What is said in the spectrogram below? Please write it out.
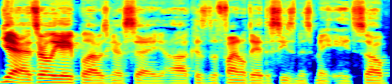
Yeah, it's early April, I was going to say, because uh, the final day of the season is May 8th. So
